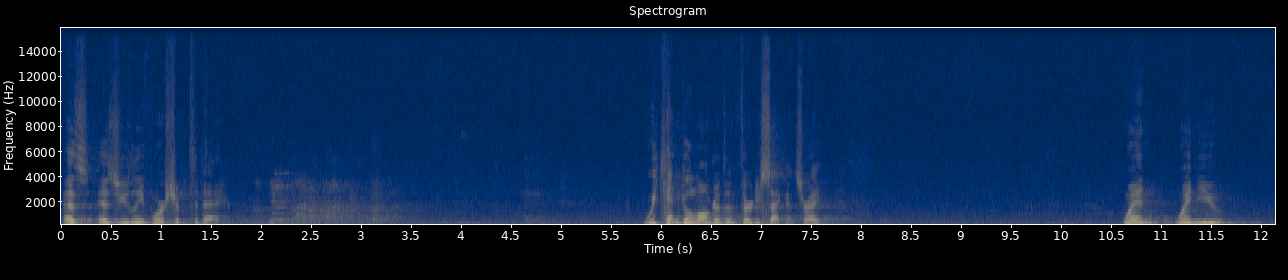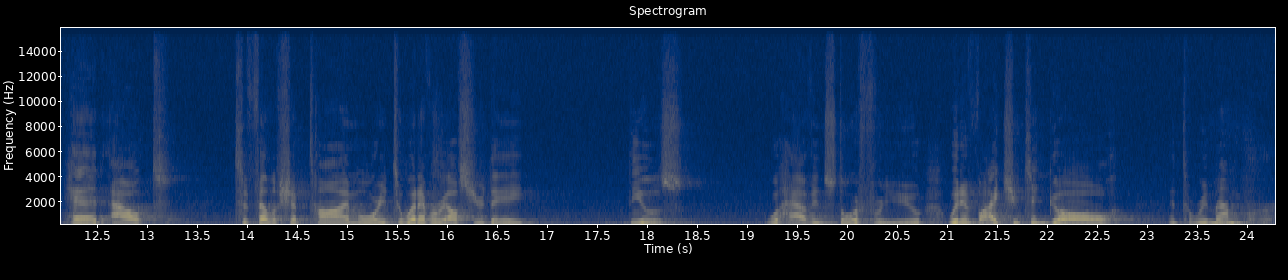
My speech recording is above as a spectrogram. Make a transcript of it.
as, as you leave worship today. we can go longer than 30 seconds, right? When, when you head out to fellowship time or into whatever else your day deals will have in store for you would invite you to go and to remember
